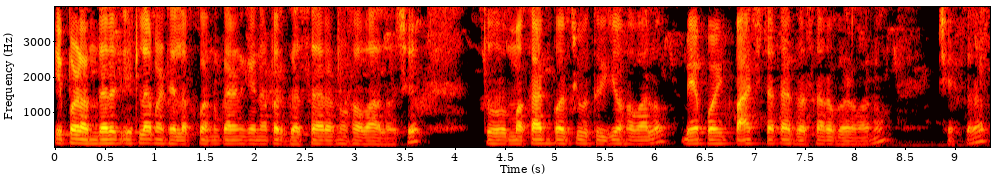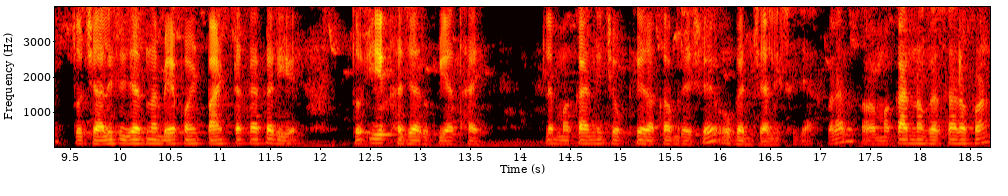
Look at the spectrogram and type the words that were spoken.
એ પણ અંદર જ એટલા માટે લખવાનું, કારણ કે એના પર ઘસારાનો હવાલો છે. તો મકાન પર જો ત્રીજો હવાલો, બે પોઈન્ટ પાંચ ટકા ઘસારો ગણવાનો છે, બરાબર? તો ચાલીસ હજારના બે પોઈન્ટ પાંચ ટકા કરીએ તો એક હજાર રૂપિયા થાય. એટલે મકાનની ચોખ્ખી રકમ રહેશે ઓગણચાલીસ હજાર, બરાબર? હવે મકાનનો ઘસારો પણ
